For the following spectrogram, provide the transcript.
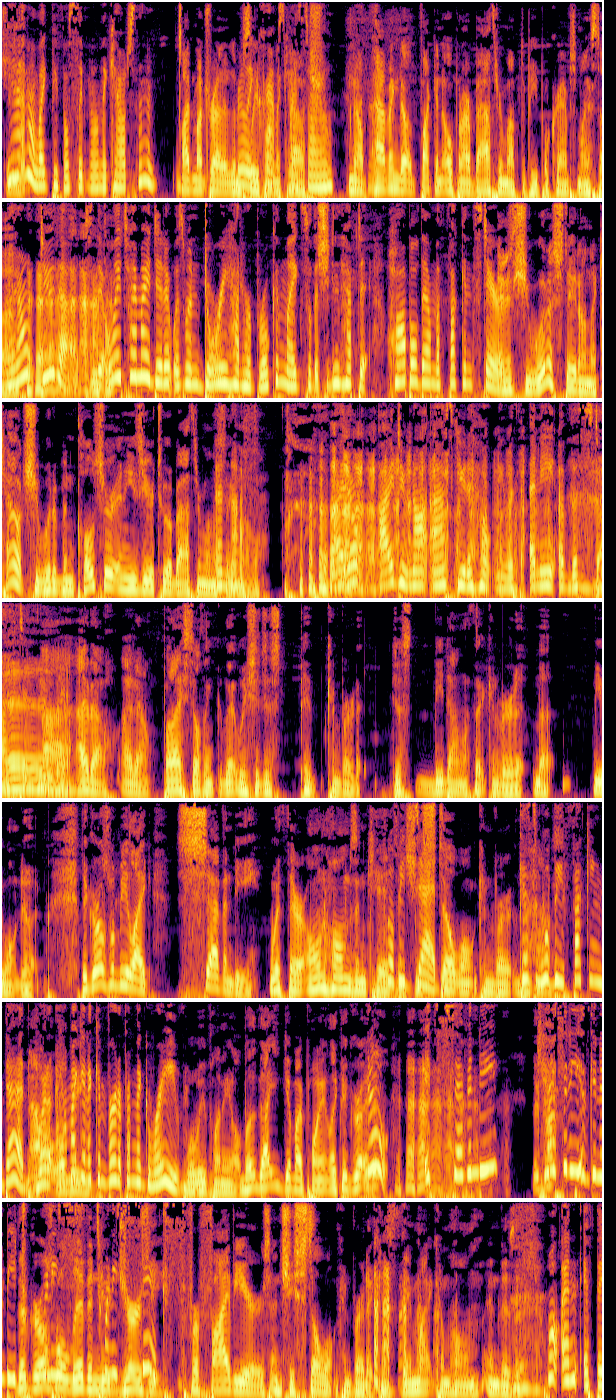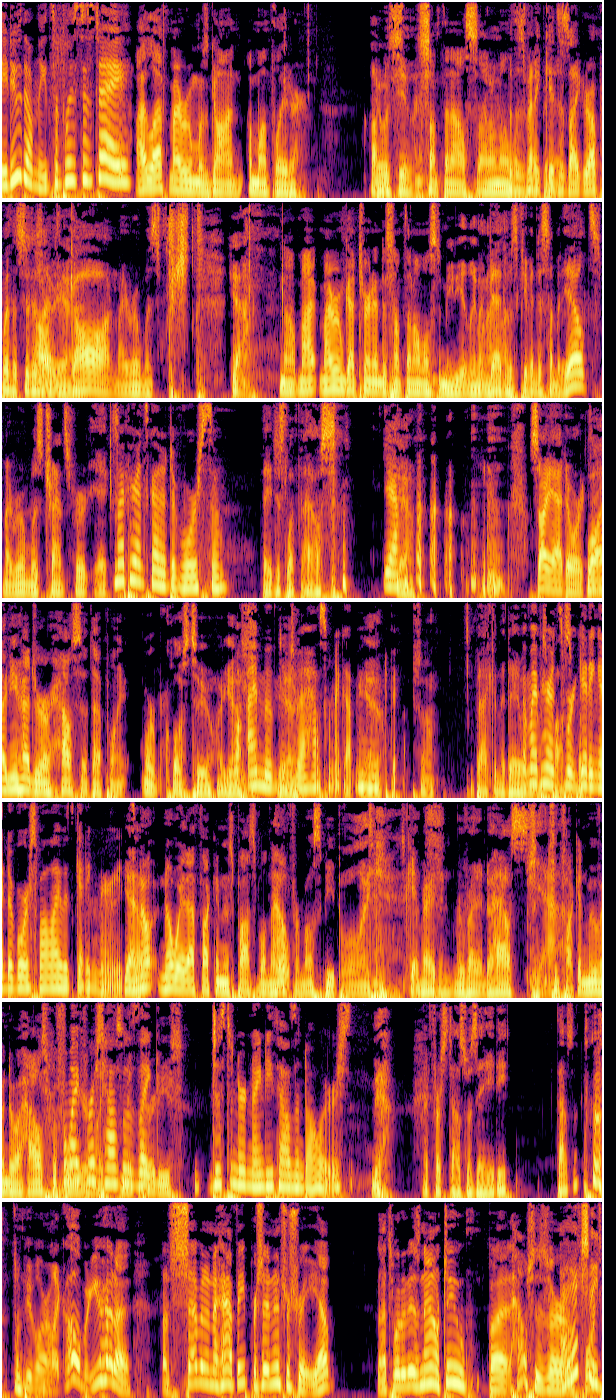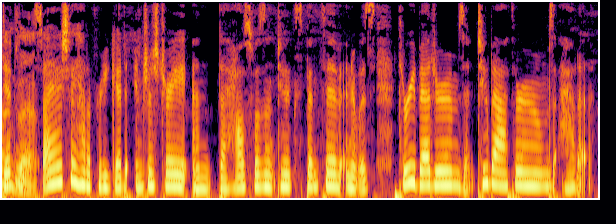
Yeah, I don't like people sleeping on the couch. Then I'd much rather them Really sleep on the cramps my couch. style. No, having to fucking open our bathroom up to people cramps my style. I don't do that. the only time I did it was when Dory had her broken leg so that she didn't have to hobble down the fucking stairs. And if she would have stayed on the couch, she would have been closer and easier to a bathroom on the Enough. same level. I don't, I do not ask you to help me with any of the stuff to move Uh, it. I know, I know, but I still think that we should just uh, convert it. Just be done with it, convert it. But you won't do it. The girls will be like seventy with their own homes and kids, We'll be and she dead. still won't convert. Because we'll be fucking dead. No, what, how we'll am I going to convert it from the grave? We'll be plenty old. But that you get my point. Like the girl, no, it's 70. The girl- Cassidy is going to be the girls will live in New Jersey for five years, and she still won't convert it because they might come home and visit. Well, and if they do, they'll need some place to stay. I left. My room was gone a month later. Oh, it was too. something else. I don't know. With as many kids it- as I grew up with, as soon as Oh, I was yeah. gone, my room was. Yeah. No, my my room got turned into something almost immediately. My when I bed left. was given to somebody else. My room was transferred. Yeah, My parents got a divorce, so they just left the house. yeah. Yeah. Sorry, I had to work. Well, today. and you had your house at that point, or close to, I guess. Well, I moved Yeah. into a house when I got married. Yeah. But, So back in the day, when but my that was parents were getting a divorce while I was getting married. yeah, so- no no way that fucking is possible now Nope. for most people. Like get married and move right into a house. Yeah, to fucking move into a house before my you're, first like, house was, like- mid-thirties. Just under $90,000. yeah. my first house was eighty thousand. And people are like, oh, but you had a a seven and a half eight percent interest rate. Yep. That's what it is now too. But houses are. I actually four times didn't. that. I actually had a pretty good interest rate and the house wasn't too expensive and it was three bedrooms and two bathrooms. It had a,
